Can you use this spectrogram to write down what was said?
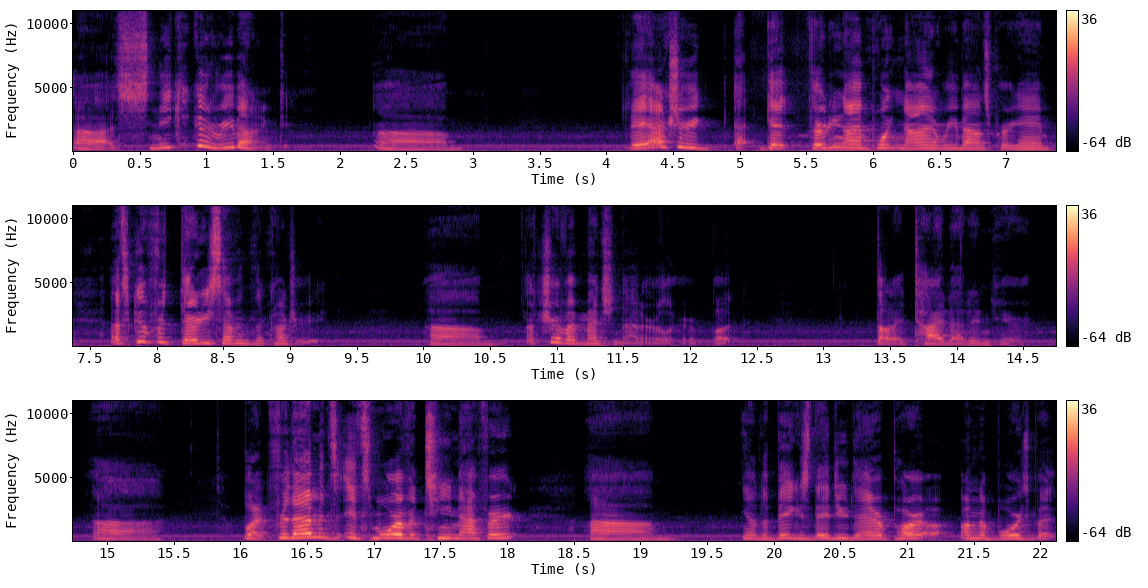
uh, sneaky good rebounding team. Um, they actually get 39.9 rebounds per game. That's good for 37th in the country. Um, not sure if I mentioned that earlier, but thought I'd tie that in here. Uh, but for them, it's, it's more of a team effort. Um, you know, the bigs, they do their part on the boards, but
